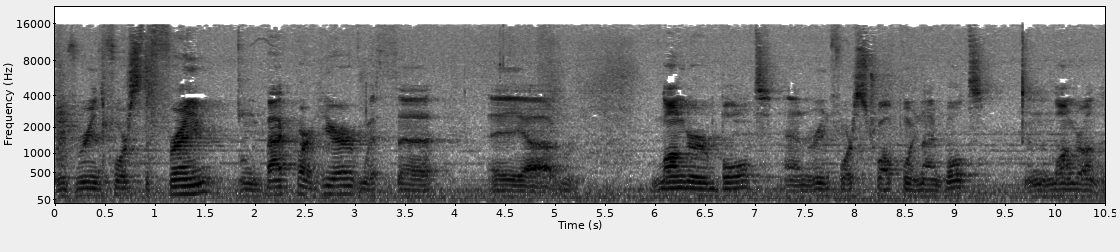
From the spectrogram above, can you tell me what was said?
we've reinforced the frame on the back part here with uh, a uh, longer bolt and reinforced 12.9 bolts and then longer on the,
